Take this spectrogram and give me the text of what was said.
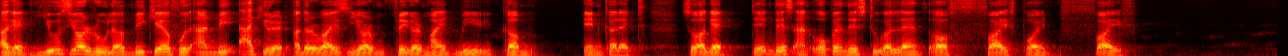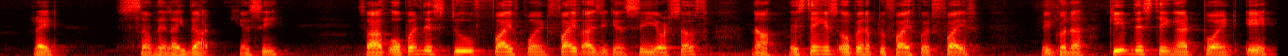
Again, use your ruler, be careful and be accurate otherwise your figure might become incorrect. So again, take this and open this to a length of 5.5. Right, something like that. You can see. So I've opened this to 5.5 as you can see yourself. Now this thing is open up to 5.5. We're gonna keep this thing at point A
